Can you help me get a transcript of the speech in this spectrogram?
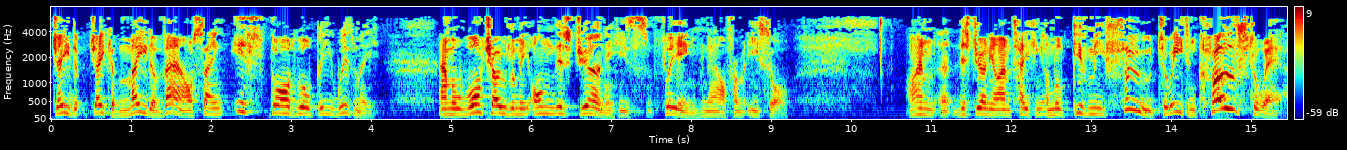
Jacob made a vow saying, if God will be with me and will watch over me on this journey, he's fleeing now from Esau. I'm, uh, this journey I am taking and will give me food to eat and clothes to wear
